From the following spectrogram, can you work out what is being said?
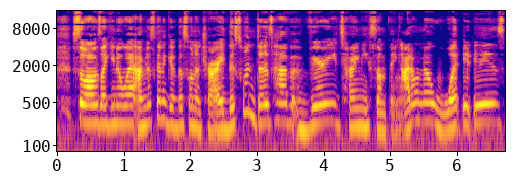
so I was like, you know what? I'm just going to give this one a try. This one does have very tiny something. I don't know what it is.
